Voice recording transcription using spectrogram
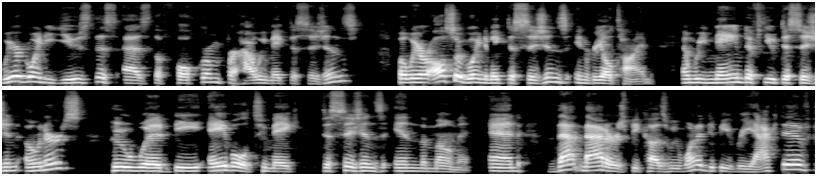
we are going to use this as the fulcrum for how we make decisions, but we are also going to make decisions in real time. And we named a few decision owners who would be able to make decisions in the moment. And that matters because we wanted to be reactive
